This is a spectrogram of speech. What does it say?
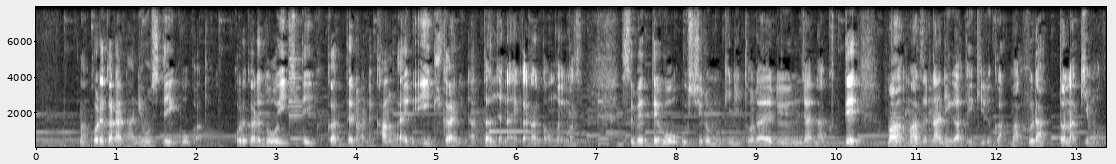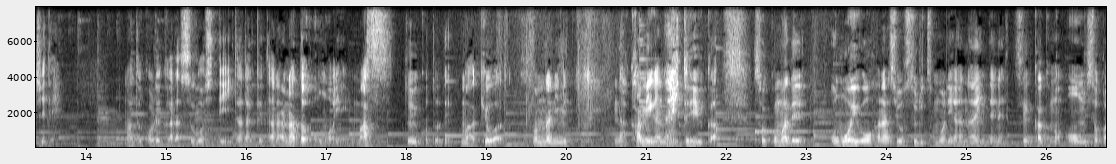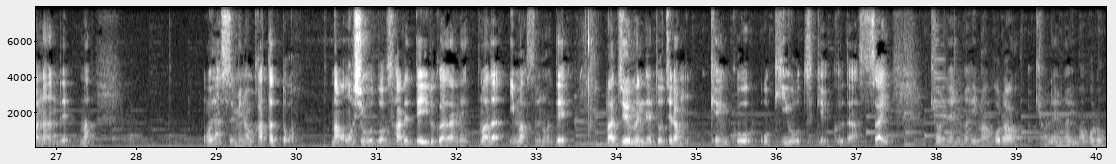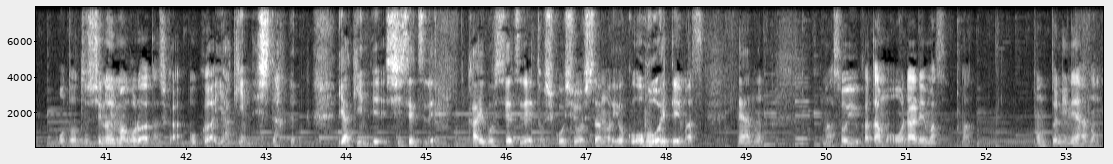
まあ、これから何をしていこうかとこれからどう生きていくかっていうのはね考えるいい機会になったんじゃないかなと思います。全てを後ろ向きに捉えるんじゃなくて、まあ、まず何ができるか、まあ、フラットな気持ちでまたこれから過ごしていただけたらなと思います。ということでまあ今日はそんなにね中身がないというかそこまで重いお話をするつもりはないんでねせっかくの大晦日なんでまあお休みの方とまあ、お仕事をされている方ね、まだいますので、まあ、十分ね、どちらも健康お気をつけください。去年の今頃は、去年の今頃？一昨年の今頃は確か僕は夜勤でした 夜勤で施設で、介護施設で年越しをしたのをよく覚えています。ね、あの、まあそういう方もおられます。まあ、本当にね、あの、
